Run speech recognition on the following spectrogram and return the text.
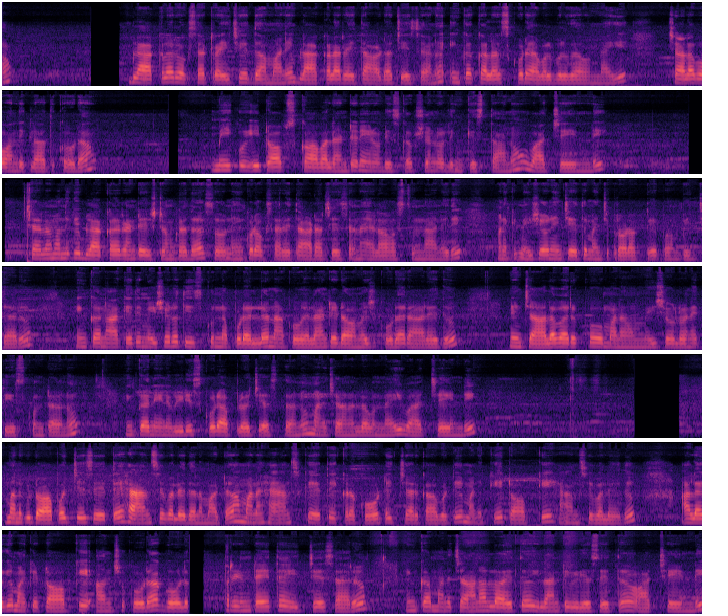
బ్లాక్ కలర్ ఒకసారి ట్రై చేద్దామని బ్లాక్ కలర్ అయితే ఆర్డర్ చేశాను. ఇంకా కలర్స్ కూడా అవైలబుల్గా ఉన్నాయి. చాలా బాగుంది క్లాత్ కూడా. మీకు ఈ టాప్స్ కావాలంటే నేను డిస్క్రిప్షన్లో లింక్ ఇస్తాను. వాచ్ చేయండి. చాలామందికి బ్లాక్ కలర్ అంటే ఇష్టం కదా సో నేను కూడా ఒకసారి అయితే ఆర్డర్ చేశాను. ఎలా వస్తుందా అనేది మనకి మీషో నుంచి అయితే మంచి ప్రోడక్టే పంపించారు. ఇంకా నాకైతే మీషోలో తీసుకున్నప్పుడల్లా నాకు ఎలాంటి డామేజ్ కూడా రాలేదు. నేను చాలా వరకు మనం మీషోలోనే తీసుకుంటాను. ఇంకా నేను వీడియోస్ కూడా అప్లోడ్ చేస్తాను. మన ఛానల్లో ఉన్నాయి. వాచ్ చేయండి. మనకు టాప్ వచ్చేసి అయితే హ్యాండ్స్ ఇవ్వలేదనమాట మన హ్యాండ్స్కి అయితే ఇక్కడ కోట్ ఇచ్చారు కాబట్టి మనకి టాప్కి హ్యాండ్స్ ఇవ్వలేదు. అలాగే మనకి టాప్కి అంచు కూడా గోల్డ్ ప్రింట్ అయితే ఇచ్చేశారు. ఇంకా మన ఛానల్లో అయితే ఇలాంటి వీడియోస్ అయితే వాచ్ చేయండి.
